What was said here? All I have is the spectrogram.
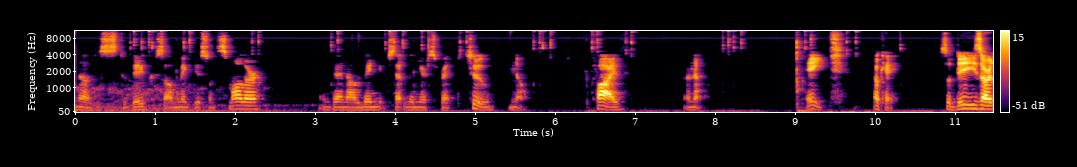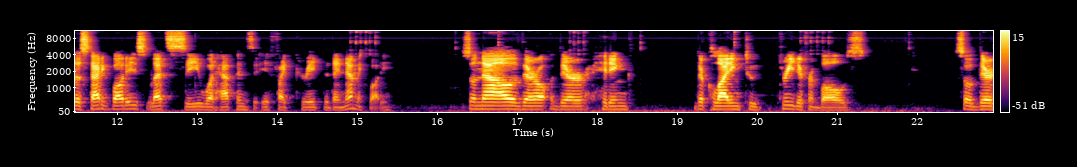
No, this is too big, so I'll make this one smaller. And then I'll linear, set linear spread to 2. No. 5. Uh, no. 8. Okay. So these are the static bodies. Let's see what happens if I create the dynamic body. So now they're they're hitting, they're colliding to three different balls so they're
